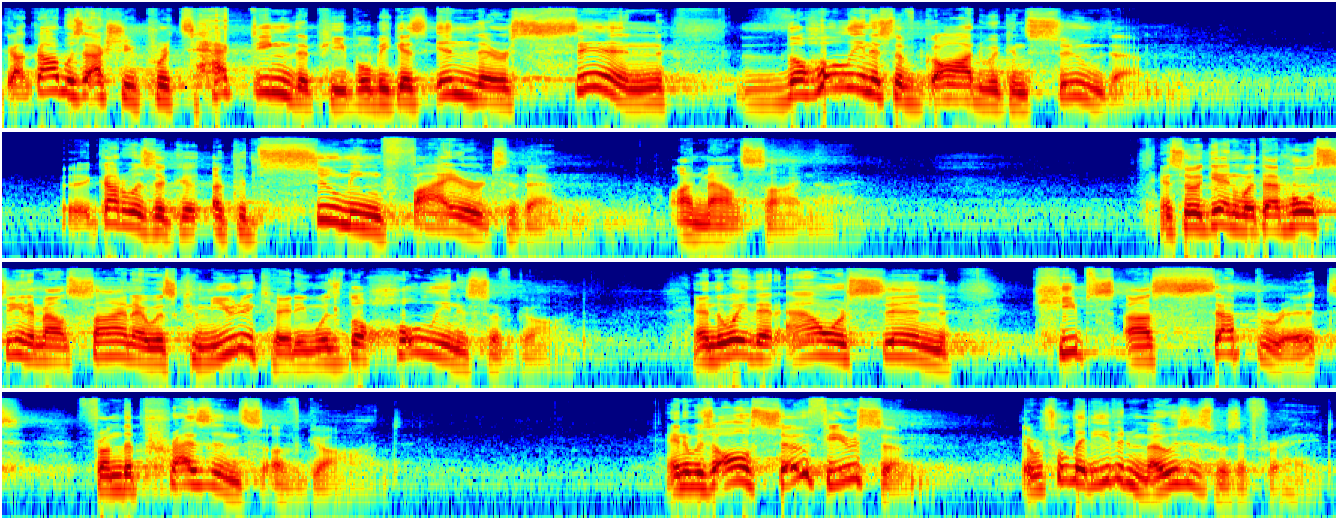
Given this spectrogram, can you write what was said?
God was actually protecting the people because in their sin, the holiness of God would consume them. Uh, God was a, a consuming fire to them on Mount Sinai. And so, again, what that whole scene at Mount Sinai was communicating was the holiness of God and the way that our sin keeps us separate from the presence of God. And it was all so fearsome that we're told that even Moses was afraid.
